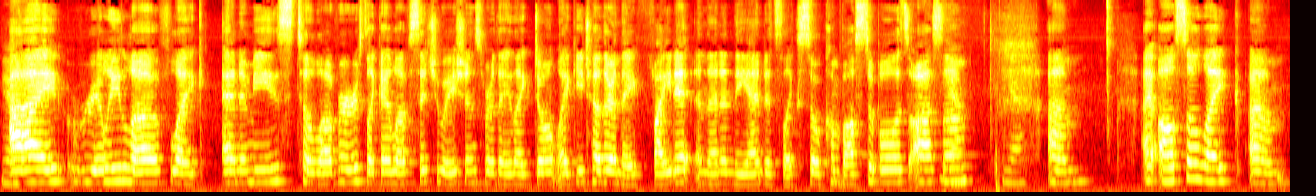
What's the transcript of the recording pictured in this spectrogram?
Yeah. I really love like enemies to lovers. Like I love situations where they like don't like each other and they fight it, and then in the end it's like so combustible. It's awesome. Yeah. Um, I also like um,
